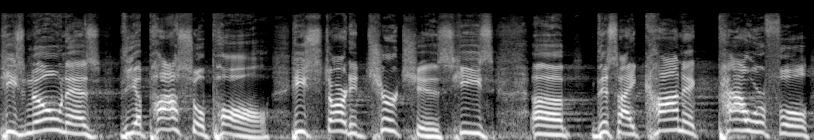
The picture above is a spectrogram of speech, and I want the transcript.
he's known as the Apostle Paul. He started churches. He's uh, this iconic, powerful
